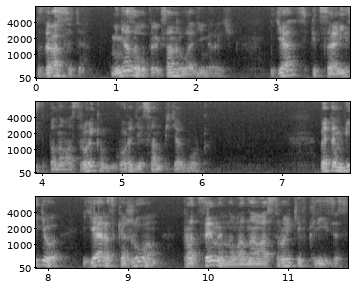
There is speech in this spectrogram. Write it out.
Здравствуйте, меня зовут Александр Владимирович. Я специалист по новостройкам в городе Санкт-Петербург. В этом видео я расскажу вам про цены на новостройки в кризис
